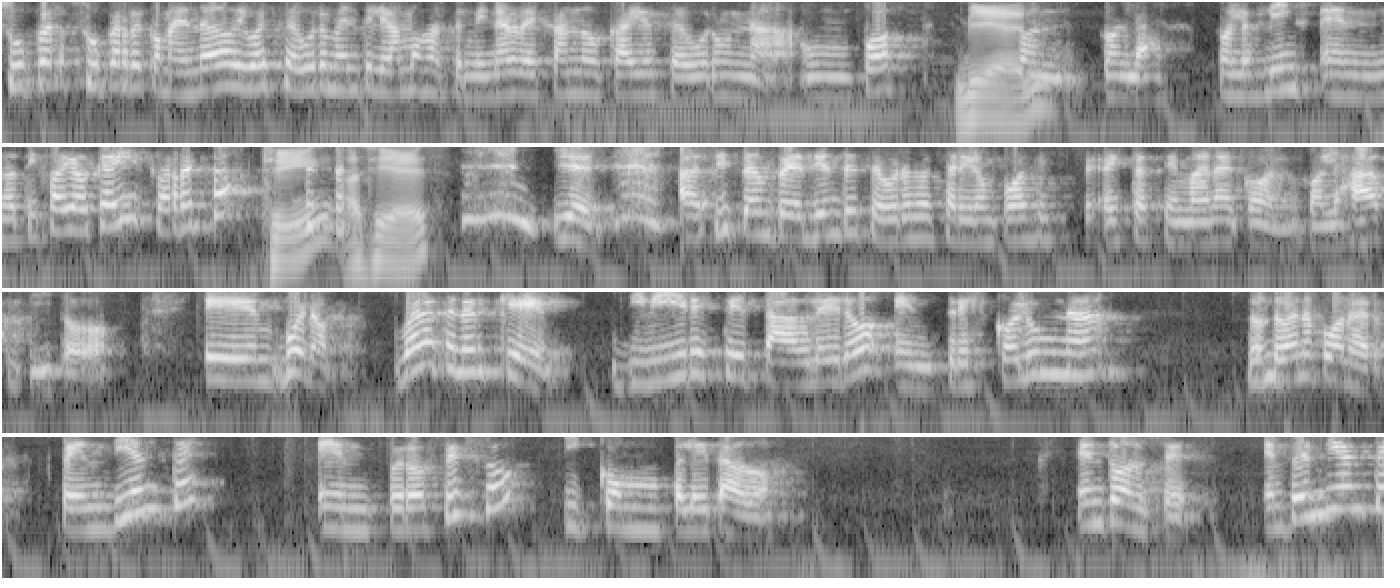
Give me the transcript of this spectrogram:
Súper, súper recomendado. Igual seguramente le vamos a terminar dejando, Cayo, seguro una, un post Bien. con, con, con los links en Notify, ¿ok? ¿Correcto? Sí, así es. Bien, así están pendientes, seguro va a salir un post esta semana con, con las apps y todo. Eh, bueno, van a tener que dividir este tablero en tres columnas, donde van a poner pendiente, en proceso y completado. Entonces, en pendiente,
